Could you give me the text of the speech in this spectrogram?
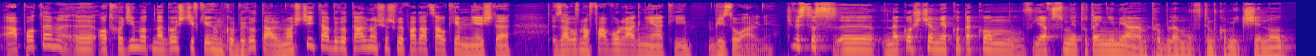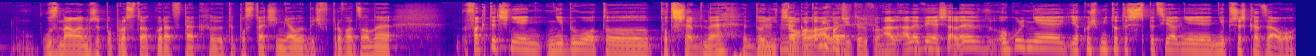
a potem y, odchodzimy od nagości w kierunku brutalności i ta brutalność już wypada całkiem nieźle, zarówno fabularnie, jak i wizualnie. Wiesz co, z y, nagością jako taką ja w sumie tutaj nie miałem problemu w tym komiksie. No, uznałem, że po prostu akurat tak te postaci miały być wprowadzone Faktycznie nie było to potrzebne do mhm. niczego. No, o to mi ale, chodzi tylko. Ale, ale wiesz, ale ogólnie jakoś mi to też specjalnie nie przeszkadzało.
